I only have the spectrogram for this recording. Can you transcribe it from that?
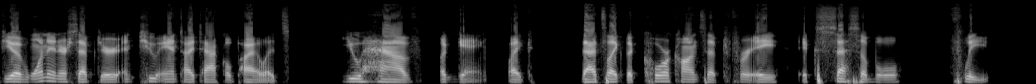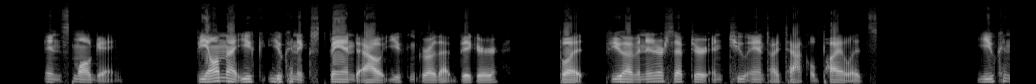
if you have one interceptor and two anti-tackle pilots you have a gang. Like that's like the core concept for a accessible fleet in small gang. Beyond that, you you can expand out, you can grow that bigger. But if you have an interceptor and two anti-tackle pilots, you can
